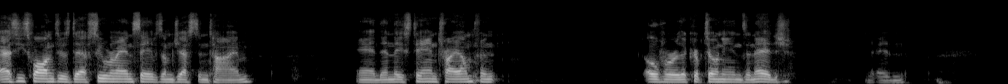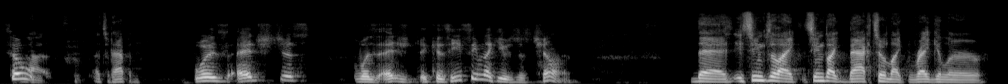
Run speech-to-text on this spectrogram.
as he's falling to his death, Superman saves him just in time, and then they stand triumphant over the Kryptonians and Edge, and so uh, that's what happened. was Edge just was Edge because he seemed like he was just chilling. That it seems to like it seemed like back to like regular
